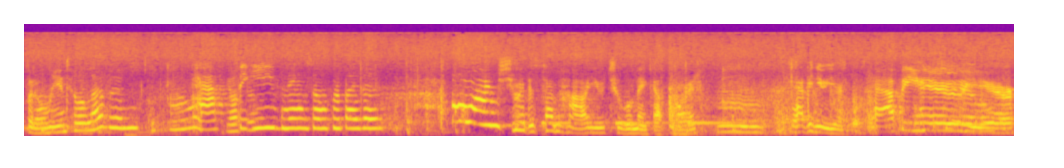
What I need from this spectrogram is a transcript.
but only until 11. Half the evening's over by then. Oh, I'm sure that somehow you two will make up for it. Happy New Year. Happy New Year.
